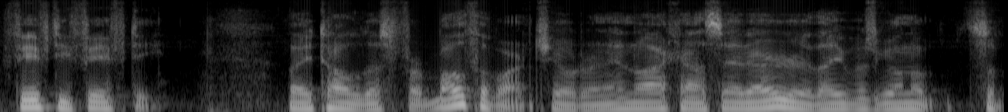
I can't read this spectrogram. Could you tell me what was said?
50 50 they told us for both of our children. And like I said earlier, they was going to,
